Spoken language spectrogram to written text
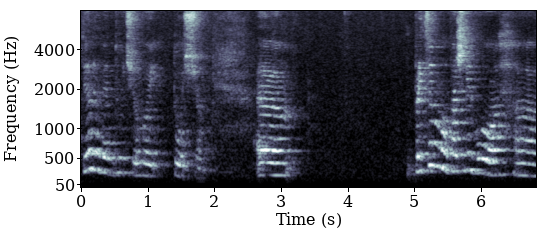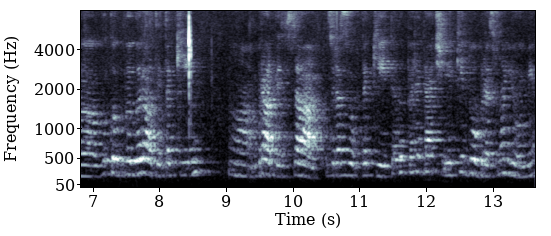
телеведучого тощо. Е, при цьому важливо е, вибирати такі, е, брати за зразок такі телепередачі, які добре знайомі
